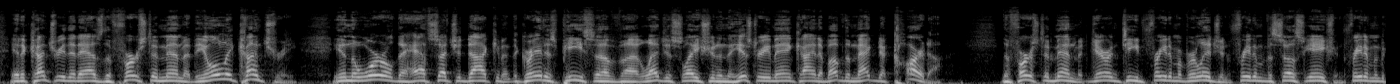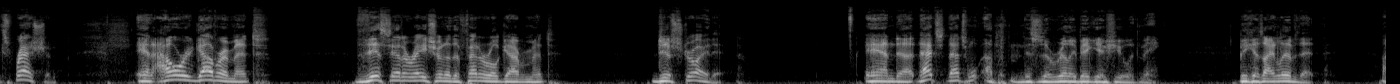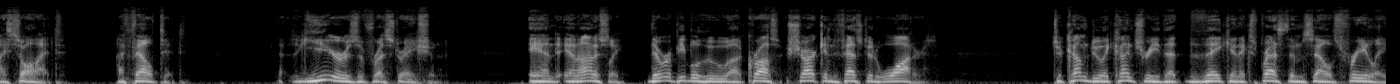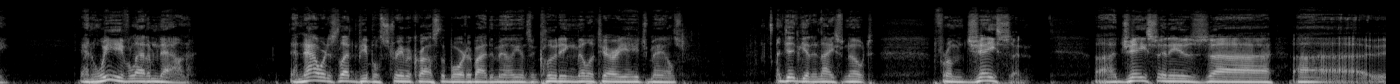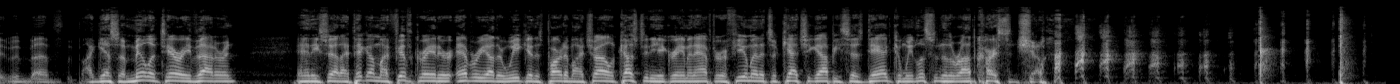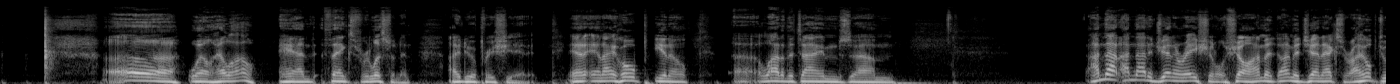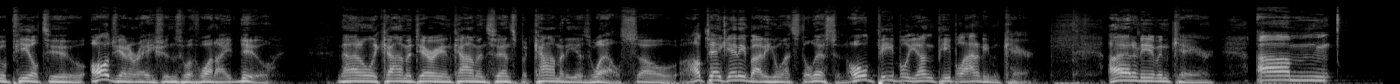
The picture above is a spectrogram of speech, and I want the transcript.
In a country that has the First Amendment, the only country in the world to have such a document, the greatest piece of uh, legislation in the history of mankind above the Magna Carta, the First Amendment guaranteed freedom of religion, freedom of association, freedom of expression. And our government, this iteration of the federal government, destroyed it. And uh, that's that's uh, this is a really big issue with me because I lived it, I saw it, I felt it. Years of frustration, and and honestly, there were people who uh, cross shark-infested waters to come to a country that they can express themselves freely, and we've let them down. And now we're just letting people stream across the border by the millions, including military-age males. I did get a nice note from Jason. Uh, Jason is, uh, uh, I guess, a military veteran. And he said, I pick up my fifth grader every other weekend as part of my child custody agreement. After a few minutes of catching up, he says, Dad, can we listen to the Rob Carson show? uh, well, hello. And thanks for listening. I do appreciate it. And, and I hope, you know, uh, a lot of the times, um, I'm not. I'm not a generational show. I'm a. I'm a Gen Xer. I hope to appeal to all generations with what I do, not only commentary and common sense, but comedy as well. So I'll take anybody who wants to listen. Old people, young people. I don't even care. I don't even care. Um,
